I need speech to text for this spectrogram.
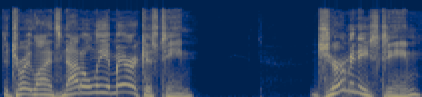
Detroit Lions, not only America's team, Germany's team,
